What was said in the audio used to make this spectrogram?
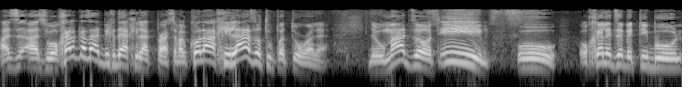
אז, אז הוא אוכל כזית בכדי אכילת פרס, אבל כל האכילה הזאת הוא פטור עליה. לעומת זאת, אם הוא אוכל את זה בטיבול,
